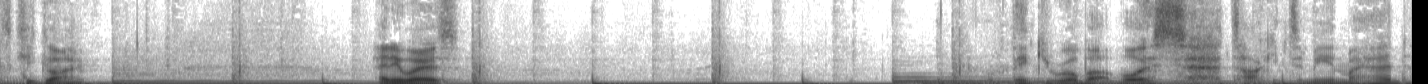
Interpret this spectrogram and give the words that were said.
Let's keep going. Anyways, thank you, robot voice, talking to me in my head.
